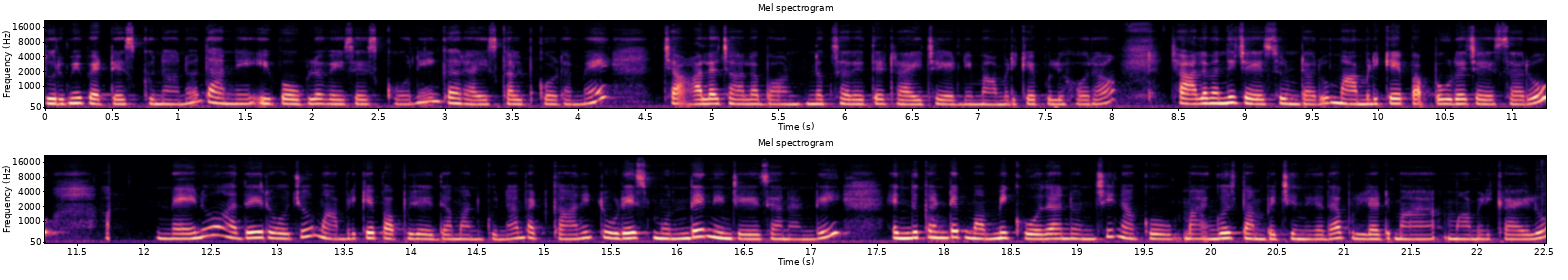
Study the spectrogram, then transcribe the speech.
తురిమి పెట్టేసుకున్నాను. దాన్ని ఈ పోపులో వేసేసుకొని ఇంకా రైస్ కలుపుకోవడమే చాలా చాలా బాగుంటుంది. ఒకసారి అయితే ట్రై చేయండి మామిడికాయ పులిహోర. చాలామంది చేస్తుంటారు. మామిడికాయ పప్పు కూడా చేస్తారు. నేను అదే రోజు మామిడికాయ పప్పు చేద్దాం అనుకున్నా బట్ కానీ టూ డేస్ ముందే నేను చేశానండి. ఎందుకంటే మమ్మీ కోదా నుంచి నాకు మ్యాంగోస్ పంపించింది కదా పుల్లటి మా మామిడికాయలు.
